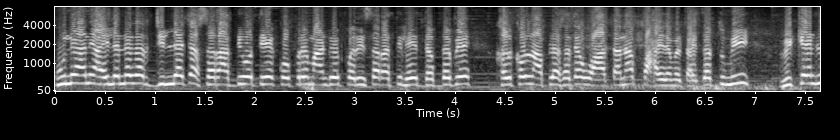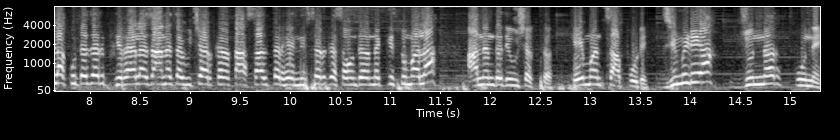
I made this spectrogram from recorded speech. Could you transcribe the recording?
पुणे आणि अहिल्यानगर जिल्ह्याच्या सरहद्दीवरती हे कोपरे मांडवे परिसरातील हे धबधबे खळखळून आपल्या सध्या वाहताना पाहायला मिळत आहेत. जर तुम्ही विकेंडला कुठे जर फिरायला जाण्याचा विचार करत असाल तर हे निसर्ग सौंदर्य नक्कीच तुम्हाला आनंद देऊ शकतं. हेमंत सापुडे झिमिडिया जुन्नर पुणे.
